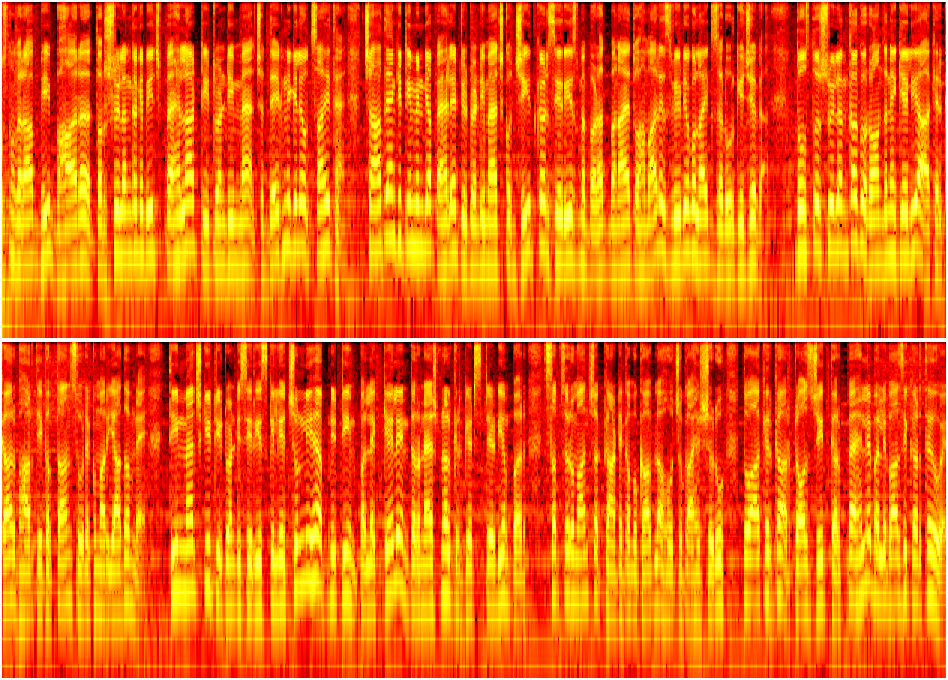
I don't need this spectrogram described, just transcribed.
दोस्तों, अगर आप भी भारत और श्रीलंका के बीच पहला टी मैच देखने के लिए उत्साहित हैं, चाहते हैं कि टीम इंडिया पहले टी मैच को जीतकर सीरीज़ में बढ़त बनाए तो हमारे इस वीडियो को लाइक ज़रूर कीजिएगा। दोस्तों, श्रीलंका को रौंदने के लिए आखिरकार भारतीय कप्तान सूर्य कुमार यादव ने तीन मैच की टी सीरीज़ के लिए चुन ली है अपनी टीम पल्ले केले इंटरनेशनल क्रिकेट स्टेडियम पर सबसे रोमांचक कांटे का मुकाबला हो चुका है शुरू तो आखिरकार टॉस जीतकर पहले बल्लेबाजी करते हुए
